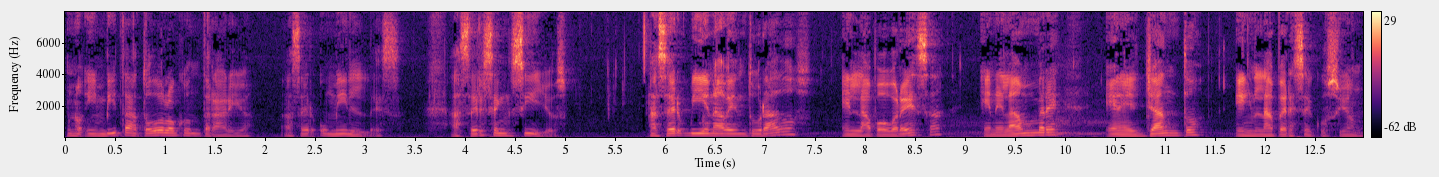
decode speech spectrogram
nos invita a todo lo contrario, a ser humildes, a ser sencillos, a ser bienaventurados en la pobreza, en el hambre, en el llanto, en la persecución.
